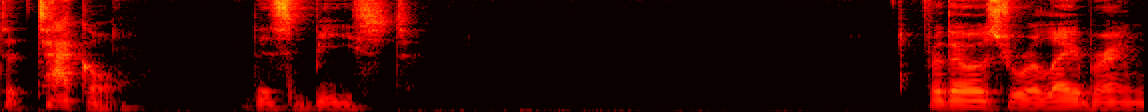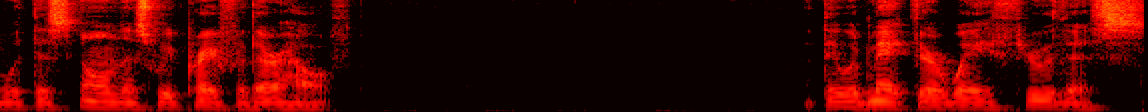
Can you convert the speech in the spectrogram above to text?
to tackle this beast. For those who are laboring with this illness, we pray for their health. That they would make their way through this.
